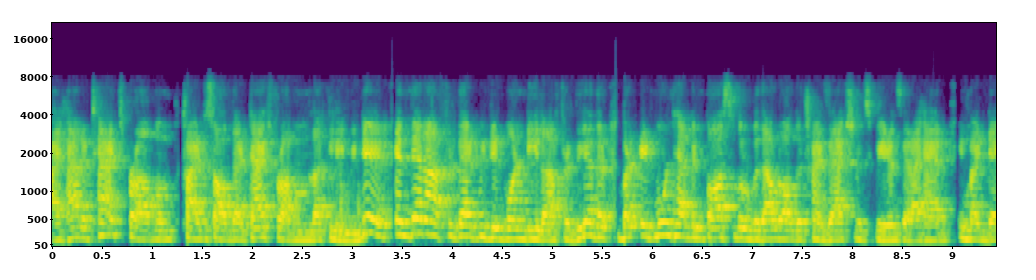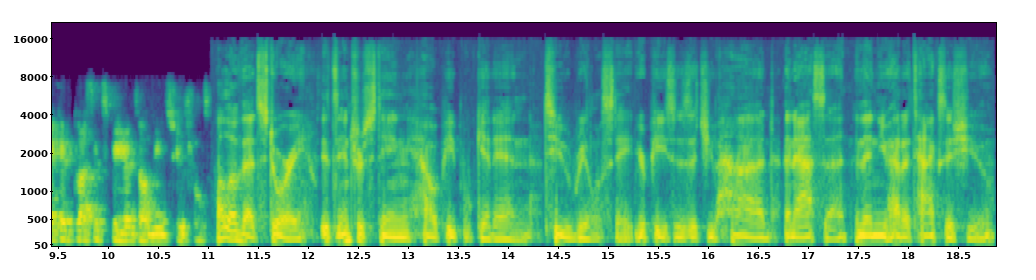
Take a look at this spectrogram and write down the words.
I had a tax problem, tried to solve that tax problem. Luckily, we did. And then after that, we did one deal after the other. But it wouldn't have been possible without all the transaction experience that I had in my decade plus experience on the institutions. I love that story. It's interesting how people get in to real estate. Your piece is that you had an asset and then you had a tax issue,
